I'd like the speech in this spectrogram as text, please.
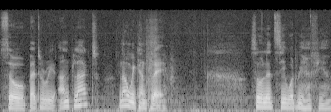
So battery unplugged. Now we can play. So let's see what we have here.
